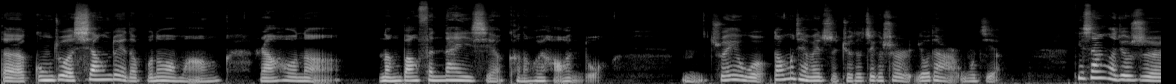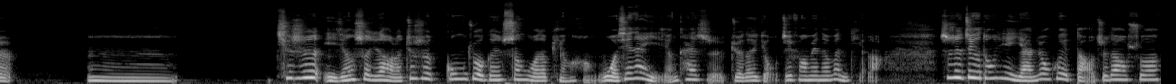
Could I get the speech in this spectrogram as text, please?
的工作相对的不那么忙，然后呢？能帮分担一些，可能会好很多。嗯，所以我到目前为止觉得这个事儿有点无解。第三个就是，嗯，其实已经涉及到了，就是工作跟生活的平衡。我现在已经开始觉得有这方面的问题了，甚至这个东西严重会导致到说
